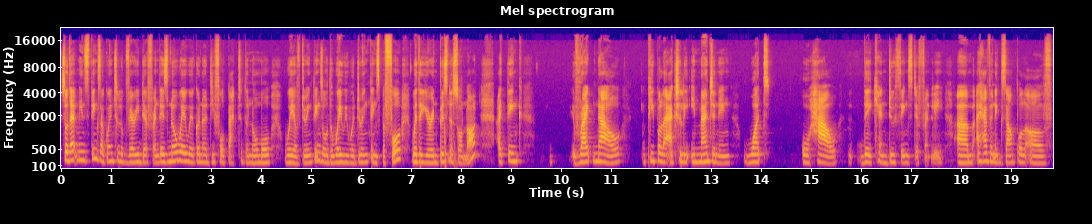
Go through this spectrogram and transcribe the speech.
so that means things are going to look very different there's no way we're going to default back to the normal way of doing things or the way we were doing things before whether you're in business or not i think right now people are actually imagining what or how they can do things differently. Um, I have an example of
